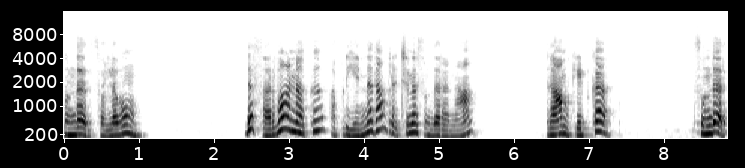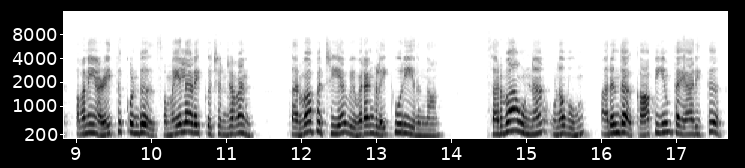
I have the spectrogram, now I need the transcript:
சுந்தர் சொல்லவும் இந்த சர்வா அண்ணாக்கு அப்படி என்னதான் பிரச்சனை சுந்தர் அண்ணா? ராம் கேட்க சுந்தர் அவனை அழைத்துக்கொண்டு சமையலறைக்கு சென்றவன் சர்வா பற்றிய விவரங்களை கூறியிருந்தான். சர்வா உண்ண உணவும் அருந்த காப்பியும் தயாரித்து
